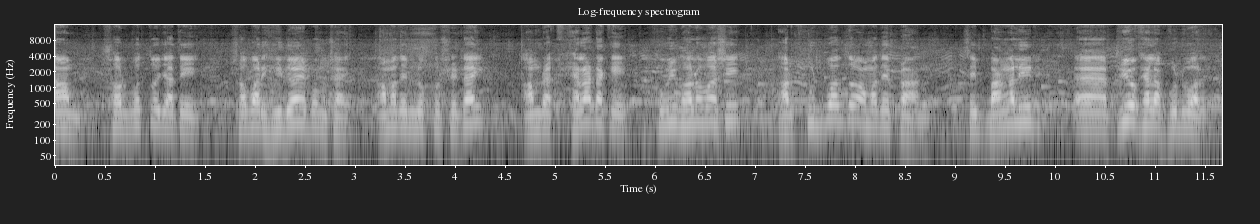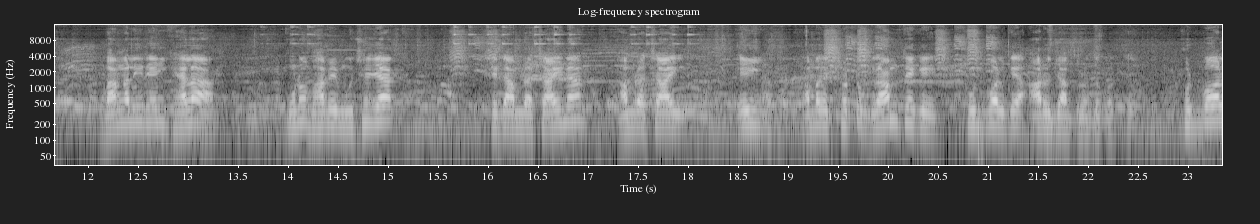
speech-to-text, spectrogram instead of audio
নাম সর্বত্র যাতে সবার হৃদয়ে পৌঁছায়, আমাদের লক্ষ্য সেটাই। আমরা খেলাটাকে খুবই ভালোবাসি, আর ফুটবল তো আমাদের প্রাণ। সেই বাঙালির প্রিয় খেলা ফুটবল। বাঙালির এই খেলা কোনোভাবে মুছে যাক, সেটা আমরা চাই না। আমরা চাই এই আমাদের ছোট্ট গ্রাম থেকে ফুটবলকে আরও জাগ্রত করতে। ফুটবল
